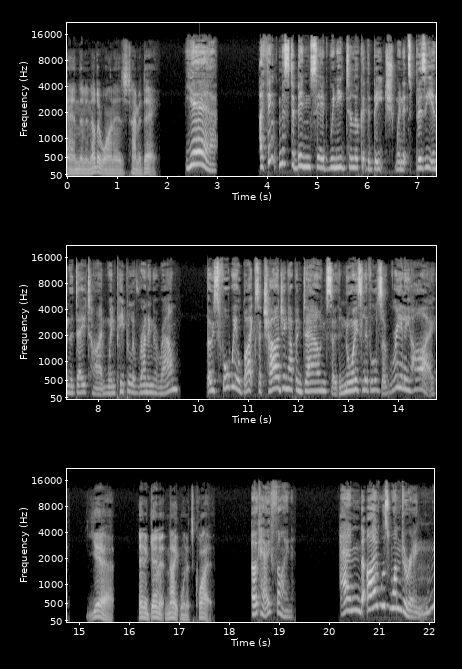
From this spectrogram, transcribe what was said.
And then another one is time of day. Yeah. I think Mr. Bin said we need to look at the beach when it's busy in the daytime, when people are running around. Those four wheel bikes are charging up and down, so the noise levels are really high. Yeah. And again at night when it's quiet. Okay, fine. And I was wondering.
